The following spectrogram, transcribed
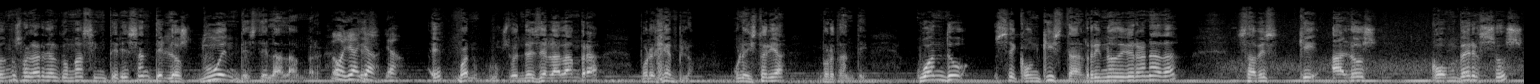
podemos hablar de algo más interesante, los duendes de la Alhambra. No, ya, ya, es- ya. ¿eh? Bueno, los duendes de la Alhambra, por ejemplo, una historia importante. Cuando se conquista el reino de Granada, sabes que a los conversos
